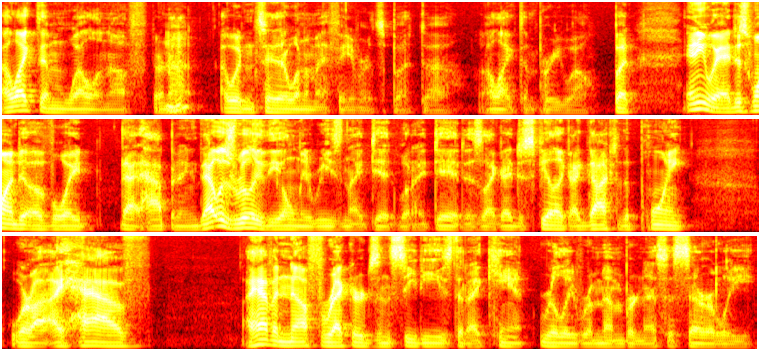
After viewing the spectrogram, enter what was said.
i like them well enough they're Mm-hmm. not i wouldn't say they're one of my favorites but uh, i like them pretty well. But anyway i just wanted to avoid that happening. That was really the only reason i did what i did is like i just feel like i got to the point where i have i have enough records and cds that i can't really remember necessarily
